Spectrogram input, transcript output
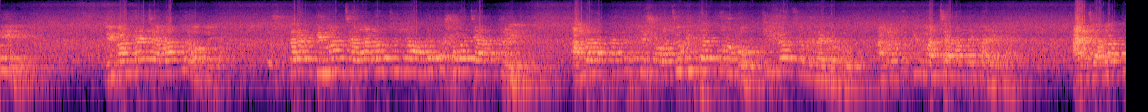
কি? বিমানটা চালাতে হবে। সুতরাং বিমান চালানোর জন্য আমরা তো সবাই যাত্রী। আমরা আপনাদেরকে সহযোগিতা করব। কি সহযোগিতা করব? আমরা তো বিমান চালাতে পারি না। আর চালাতে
